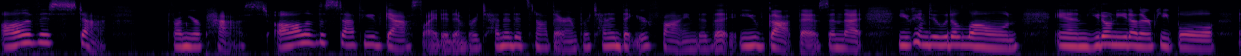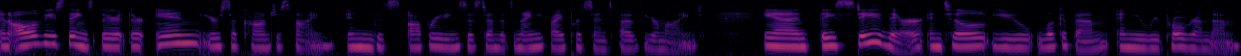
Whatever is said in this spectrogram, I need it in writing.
all of this stuff from your past, all of the stuff you've gaslighted and pretended it's not there and pretended that you're fine, that you've got this and that you can do it alone and you don't need other people and all of these things, they're they're in your subconscious mind in this operating system that's 95% of your mind. And they stay there until you look at them and you reprogram them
